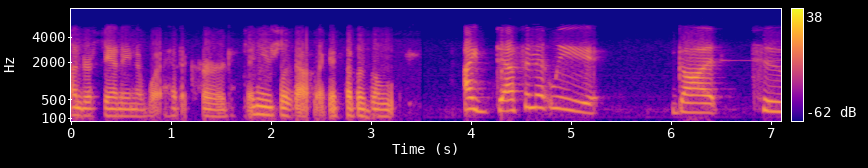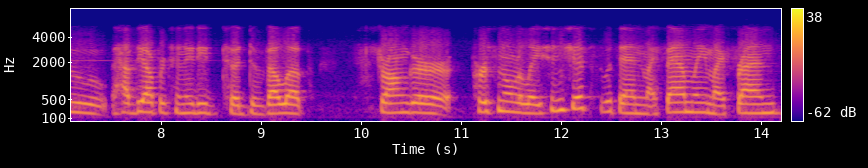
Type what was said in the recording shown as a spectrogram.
understanding of what had occurred, and usually that, like I said, was a. I definitely got to have the opportunity to develop stronger personal relationships within my family, my friends,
